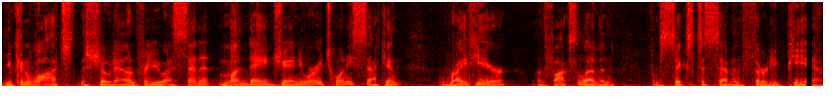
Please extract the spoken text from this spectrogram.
You can watch the showdown for U.S. Senate Monday, January 22nd, right here on Fox 11 from 6 to 7.30 p.m.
